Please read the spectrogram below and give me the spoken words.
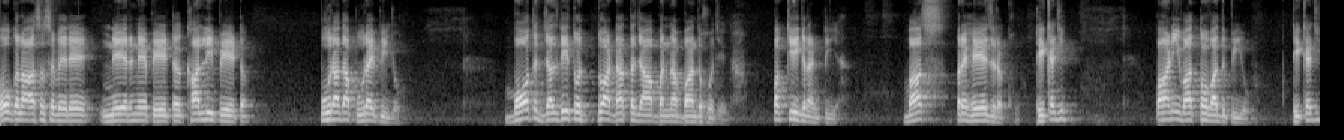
ਉਹ ਗਲਾਸ ਸਵੇਰੇ ਨੇਰਨੇ ਪੇਟ, ਖਾਲੀ ਪੇਟ ਪੂਰਾ ਦਾ ਪੂਰਾ ਹੀ ਪੀ ਜਾਓ ਬਹੁਤ ਜਲਦੀ ਤੋਂ, ਤੁਹਾਡਾ ਤਜਾਬ ਬੰਨਾ ਬੰਦ ਹੋ ਜਾਏਗਾ ਪੱਕੀ ਗਰੰਟੀ ਹੈ। ਬਸ ਪਰਹੇਜ਼ ਰੱਖੋ। ਠੀਕ ਹੈ ਜੀ? ਪਾਣੀ ਵੱਧ ਤੋਂ ਵੱਧ ਪੀਓ। ਠੀਕ ਹੈ ਜੀ।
